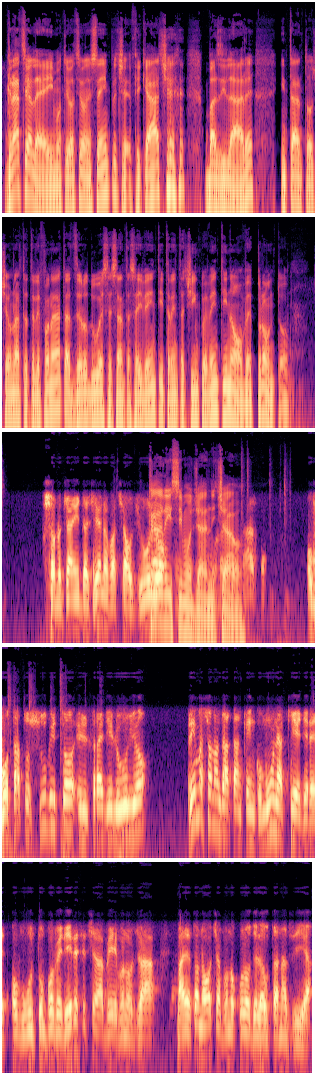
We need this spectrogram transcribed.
Grazie a lei, motivazione semplice, efficace, basilare. Intanto c'è un'altra telefonata 02 66 20 35 29. Pronto? Sono Gianni da Genova, ciao Giulio. Carissimo Gianni, ciao. Giornata. Ho votato subito il 3 di luglio Prima sono andata anche in comune a chiedere, ho voluto un po' vedere se ce l'avevano già, ma ha detto no, c'avevano quello dell'eutanasia.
